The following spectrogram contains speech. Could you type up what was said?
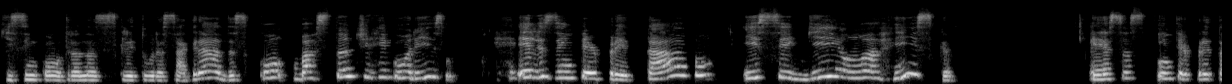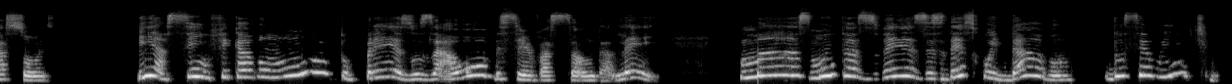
que se encontra nas escrituras sagradas com bastante rigorismo. Eles interpretavam e seguiam à risca essas interpretações. E assim ficavam muito presos à observação da lei, mas muitas vezes descuidavam do seu íntimo.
